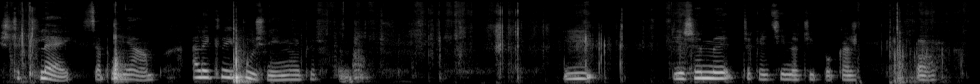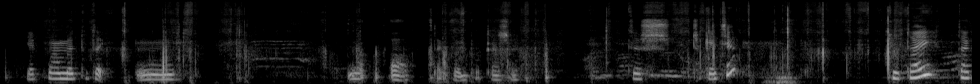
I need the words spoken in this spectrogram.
Jeszcze klej, zapomniałam. Ale klej później, najpierw ten. I bierzemy, czekajcie, inaczej pokażę. O, jak mamy tutaj, mm, no o, tak wam pokażę. Też, czekajcie. Tutaj tak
